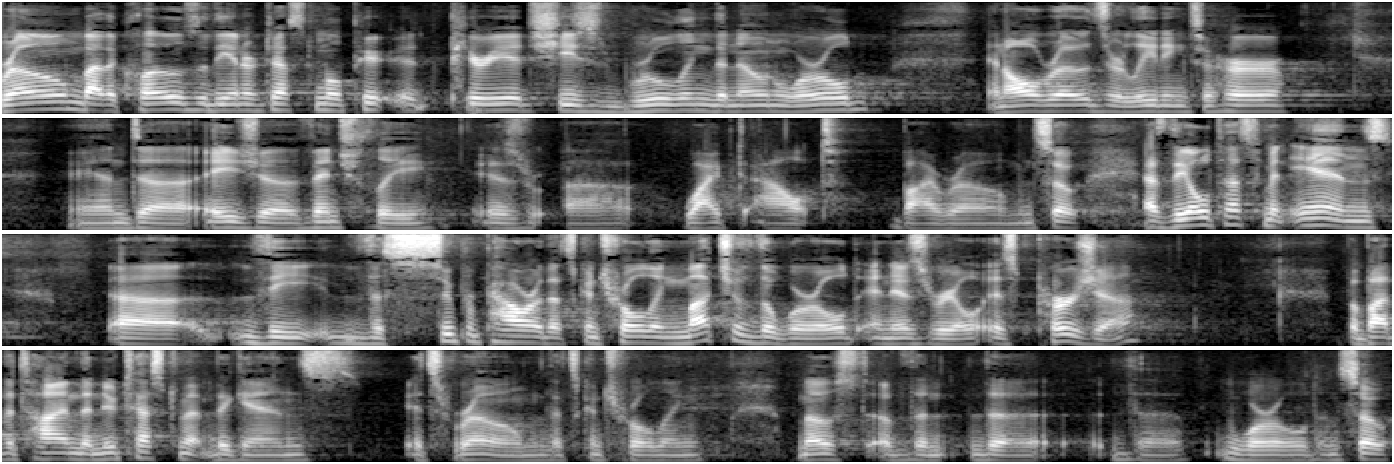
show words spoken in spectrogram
Rome, by the close of the intertestamental period, she's ruling the known world, and all roads are leading to her. And uh, Asia eventually is uh, wiped out by Rome. And so, as the Old Testament ends, uh, the, the superpower that's controlling much of the world in Israel is Persia. But by the time the New Testament begins, it's Rome that's controlling most of the, the, the world. And so,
